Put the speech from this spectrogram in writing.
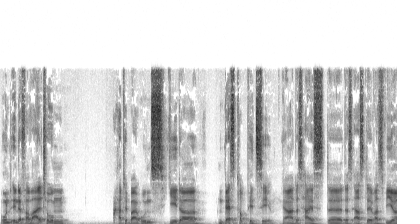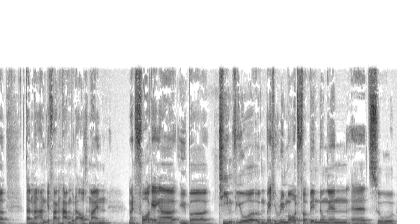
Und in der Verwaltung hatte bei uns jeder einen Desktop-PC. Ja, das heißt, äh, das erste, was wir dann mal angefangen haben oder auch mein mein Vorgänger über Teamviewer irgendwelche Remote-Verbindungen äh, zu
